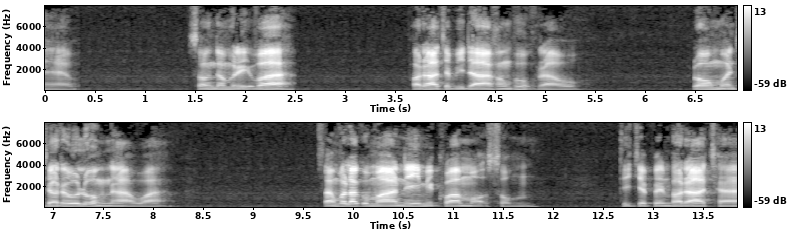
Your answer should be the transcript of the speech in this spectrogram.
แล้ว ทรงดำริว่า พระราชบิดาของพวกเราพรองเหมือนจะรู้ล่วงหน้าว่า สังวรกุมารนี้มีความเหมาะสม ที่จะเป็นพระราชา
